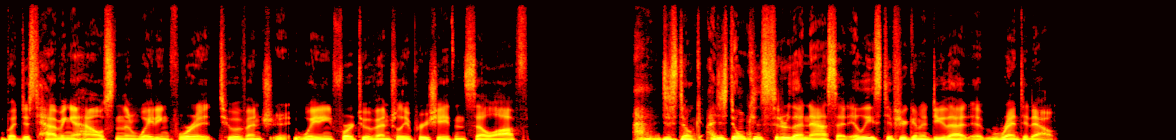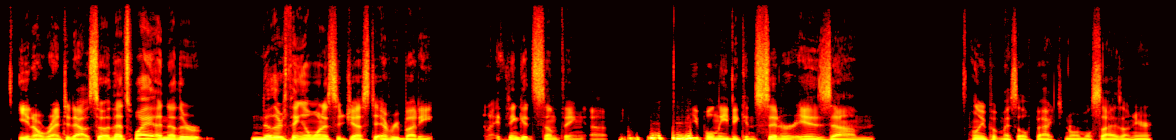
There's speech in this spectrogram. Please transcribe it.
But just having a house and then waiting for it to eventually waiting for it to eventually appreciate and sell off, I just don't I just don't consider that an asset. At least if you're going to do that, it, rent it out. You know, rent it out. So that's why another another thing I want to suggest to everybody, I think it's something uh, people need to consider is um, let me put myself back to normal size on here.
